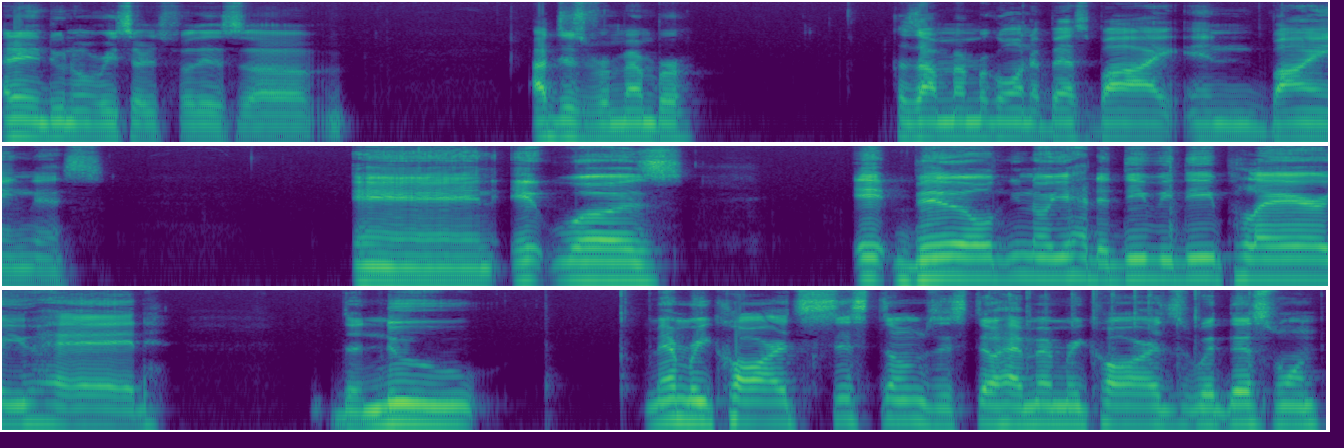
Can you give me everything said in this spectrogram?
I didn't do no research for this. Uh, I just remember because I remember going to Best Buy and buying this. And it was, it built, you know, you had the DVD player, you had the new memory card systems. It still have memory cards with this one.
